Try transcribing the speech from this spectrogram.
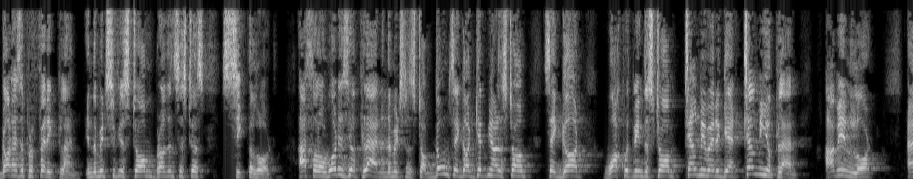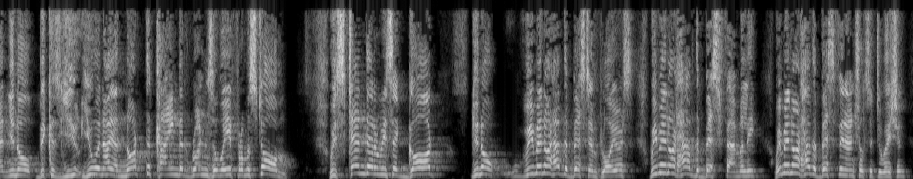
God has a prophetic plan. In the midst of your storm, brothers and sisters, seek the Lord. Ask the Lord, what is your plan in the midst of the storm? Don't say, God, get me out of the storm. Say, God, walk with me in the storm. Tell me where to get. Tell me your plan. I'm in, Lord. And you know, because you, you and I are not the kind that runs away from a storm. We stand there and we say, God, you know, we may not have the best employers. We may not have the best family. We may not have the best financial situation.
